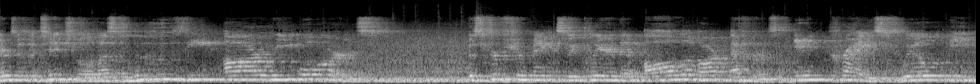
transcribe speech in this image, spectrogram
there's a potential of us losing our rewards. The scripture makes it clear that all of our efforts in Christ will be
